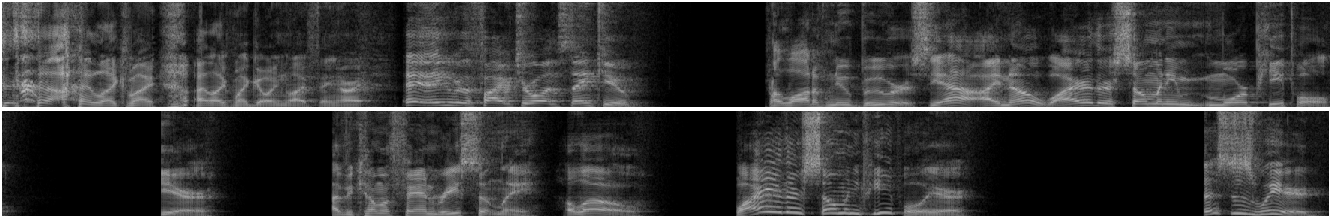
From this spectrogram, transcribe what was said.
I like my I like my going live thing. All right. Hey, thank you for the five tier ones. Thank you. A lot of new boovers. Yeah, I know. Why are there so many more people here? I've become a fan recently. Hello. Why are there so many people here? This is weird.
